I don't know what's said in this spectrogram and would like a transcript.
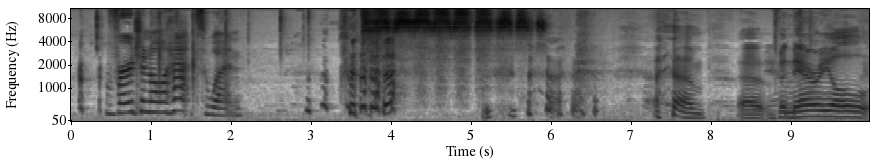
Virginal hats one. Um, Uh, venereal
